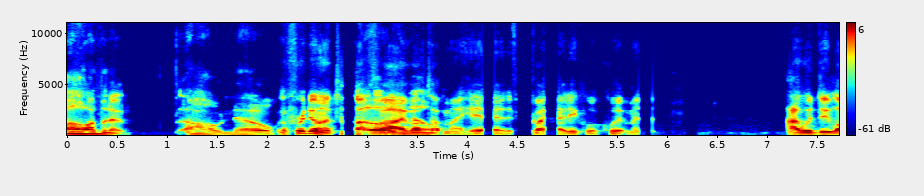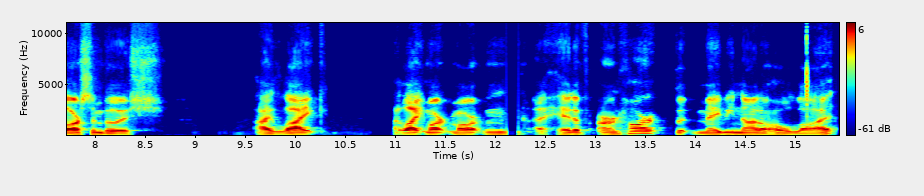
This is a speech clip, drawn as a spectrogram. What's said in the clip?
Oh, I'm gonna. Oh no. If we're doing a top Oh, five off no. the top of my head, if everybody had equal equipment, I would do Larson Busch. I like I like Mark Martin ahead of Earnhardt, but maybe not a whole lot.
